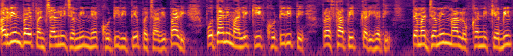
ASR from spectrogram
અરવિંદભાઈ પંચાલની જમીનને ખોટી રીતે પચાવી પાડી પોતાની માલિકી ખોટી રીતે પ્રસ્થાપિત કરી હતી. તેમજ જમીનમાં લોખંડની કેબિન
